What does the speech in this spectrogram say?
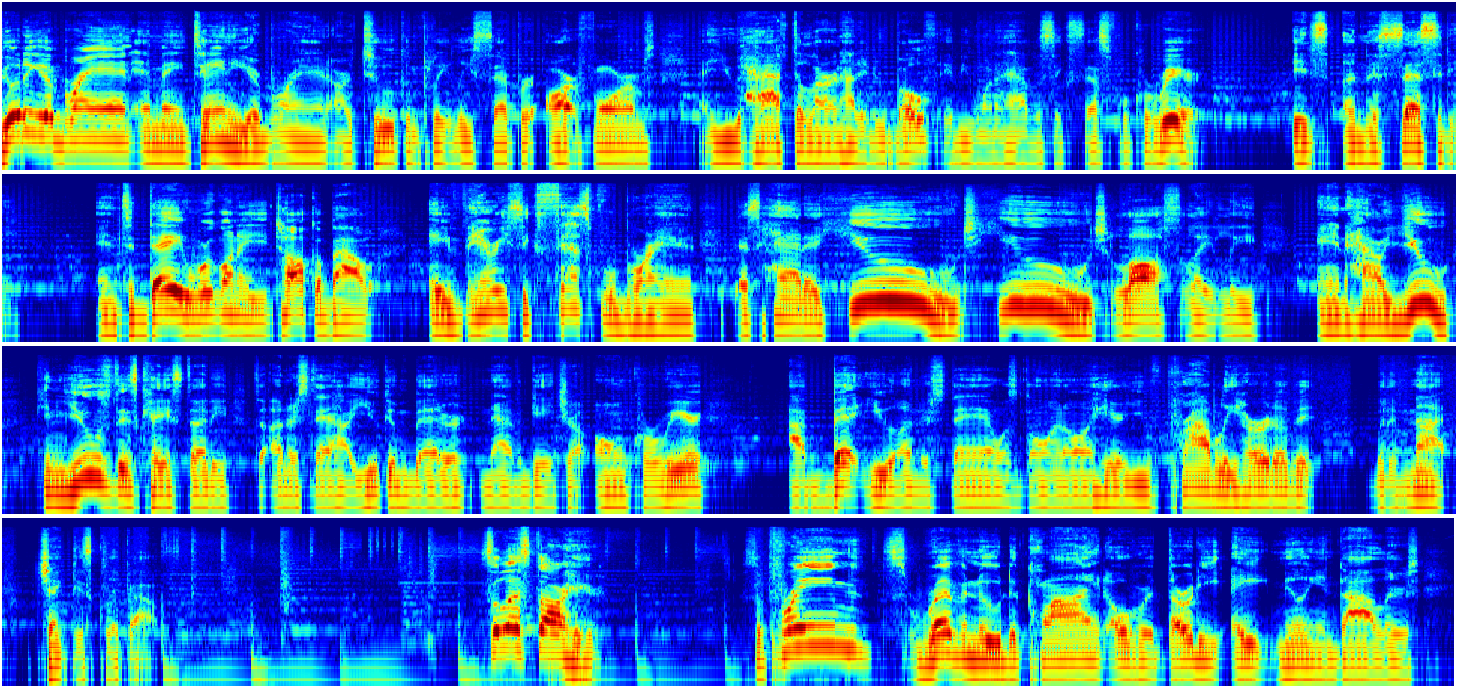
Building your brand and maintaining your brand are two completely separate art forms, and you have to learn how to do both if you want to have a successful career. It's a necessity. And today we're going to talk about a very successful brand that's had a huge, huge loss lately, and how you can use this case study to understand how you can better navigate your own career. I bet you understand what's going on here. You've probably heard of it, but if not, check this clip out. So let's start here. Supreme's revenue declined over $38 million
